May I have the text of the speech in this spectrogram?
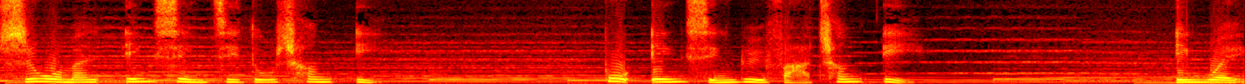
使我们因信基督称义，不因行律法称义。因为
